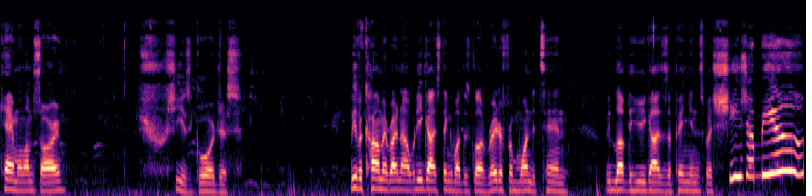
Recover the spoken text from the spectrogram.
Camel, I'm sorry. She is gorgeous. Leave a comment right now. What do you guys think about this glove? Rate her from 1 to 10. We'd love to hear you guys' opinions, but she's a beaut.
